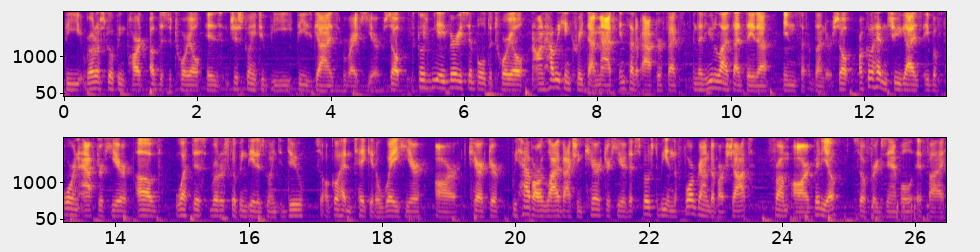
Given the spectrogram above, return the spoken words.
the rotoscoping part of this tutorial is just going to be these guys right here. So it's going to be a very simple tutorial on how we can create that matte inside of After Effects and then utilize that data inside of Blender. So I'll go ahead and show you guys a before and after here of what this rotoscoping data is going to do. So I'll go ahead and take it away here, our character. We have our live action character here that's supposed to be in the foreground of our shot from our video. So for example, if I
